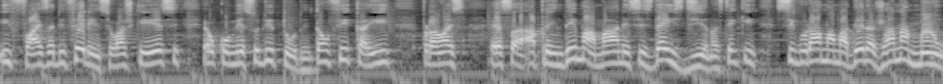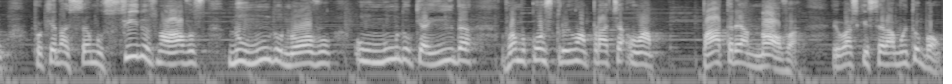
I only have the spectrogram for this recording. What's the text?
e faz a diferença. Eu acho que esse é o começo de tudo. Então fica aí para nós essa aprender mamar nesses 10 dias. Nós temos que segurar a mamadeira já na mão, porque nós somos filhos novos num mundo novo, um mundo que ainda vamos construir uma, prática, uma pátria nova. Eu acho que será muito bom.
